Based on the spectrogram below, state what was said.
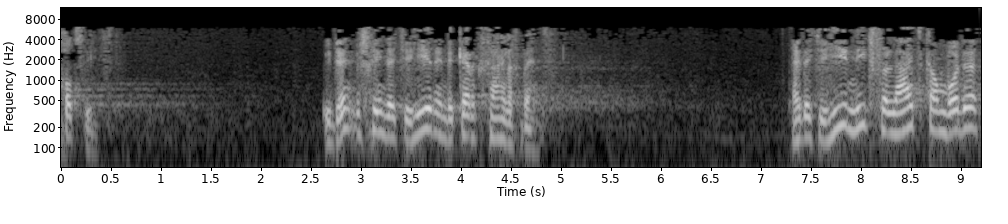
Godsdienst. U denkt misschien dat je hier in de kerk veilig bent. dat je hier niet verleid kan worden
